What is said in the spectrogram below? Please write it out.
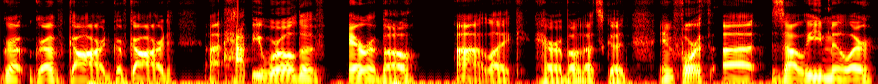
Gra- Gravgard, Gravgard, uh, Happy World of Erebo. Ah, like Haribo, that's good. In fourth, uh, Zali Miller,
